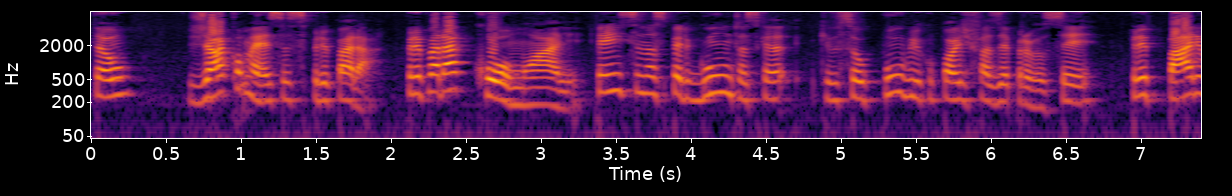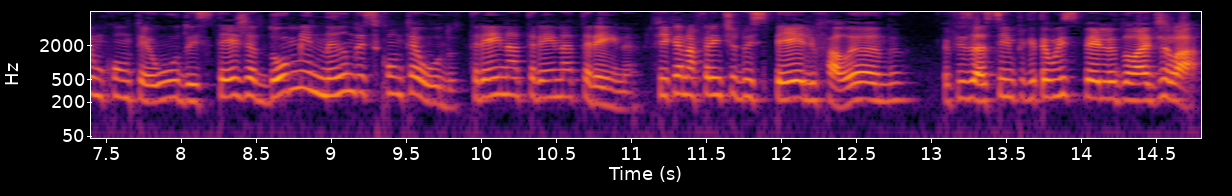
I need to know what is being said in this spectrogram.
Então, já comece a se preparar. Preparar como, Ali? Pense nas perguntas que, que o seu público pode fazer para você. Prepare um conteúdo esteja dominando esse conteúdo. Treina, treina, treina. Fica na frente do espelho falando. Eu fiz assim porque tem um espelho do lado de lá.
